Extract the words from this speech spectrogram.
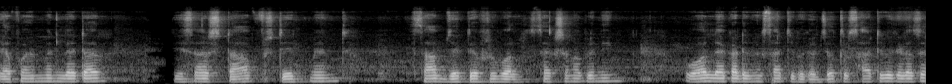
appointment letter research staff statement subject approval section opening all academic certificate যত সার্টিফিকেট আছে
